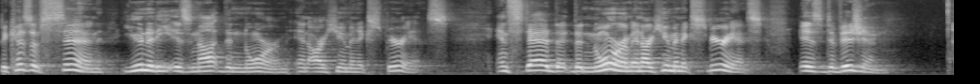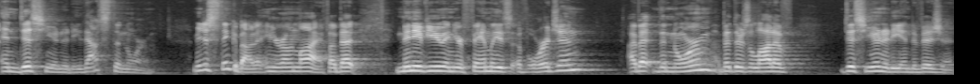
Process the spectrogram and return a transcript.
Because of sin, unity is not the norm in our human experience. Instead, the, the norm in our human experience is division and disunity. That's the norm. I mean, just think about it in your own life. I bet many of you in your families of origin, I bet the norm, I bet there's a lot of disunity and division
